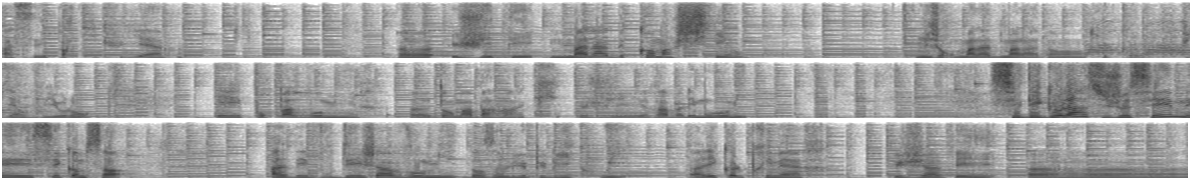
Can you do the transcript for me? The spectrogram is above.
assez particulière, euh, j'étais malade comme un chien. Mais genre malade, malade, hein, un truc euh, bien violent. Et pour pas vomir dans ma baraque, j'ai ravalé mon vomi. C'est dégueulasse, je sais, mais c'est comme ça. Avez-vous déjà vomi dans un lieu public? Oui, à l'école primaire. J'avais... Euh...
